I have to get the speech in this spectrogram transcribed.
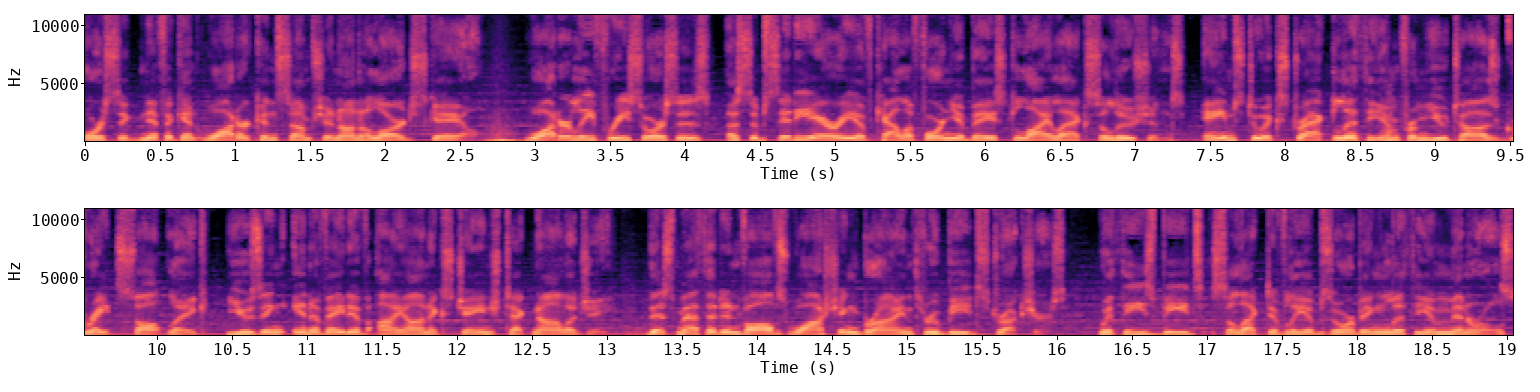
or significant water consumption on a large scale. Waterleaf Resources, a subsidiary of California-based Lilac Solutions, aims to extract lithium from Utah's Great Salt Lake using innovative ion exchange technology. This method involves washing brine through bead structures, with these beads selectively absorbing lithium minerals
